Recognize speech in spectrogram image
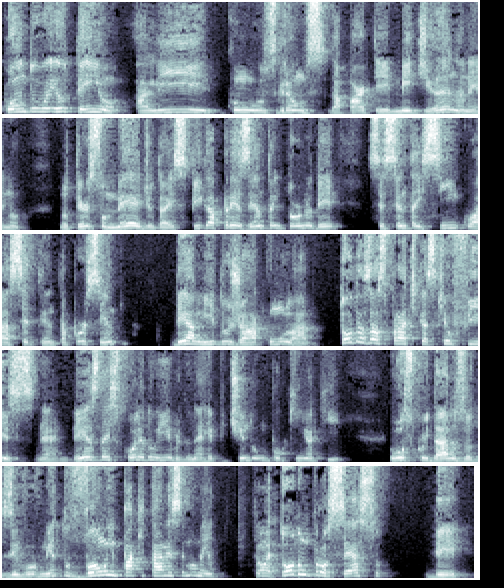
quando eu tenho ali com os grãos da parte mediana, né, no, no terço médio da espiga, apresenta em torno de 65 a 70%, de amido já acumulado. Todas as práticas que eu fiz, né, desde a escolha do híbrido, né, repetindo um pouquinho aqui, os cuidados do desenvolvimento vão impactar nesse momento. Então, é todo um processo de,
